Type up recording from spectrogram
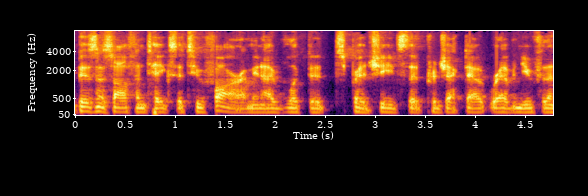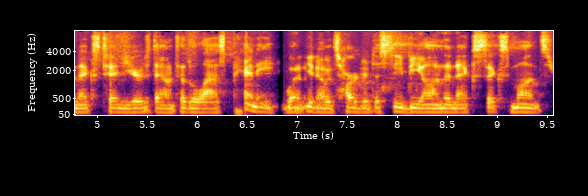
business often takes it too far. I mean, I've looked at spreadsheets that project out revenue for the next 10 years down to the last penny when, you know, it's harder to see beyond the next six months.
